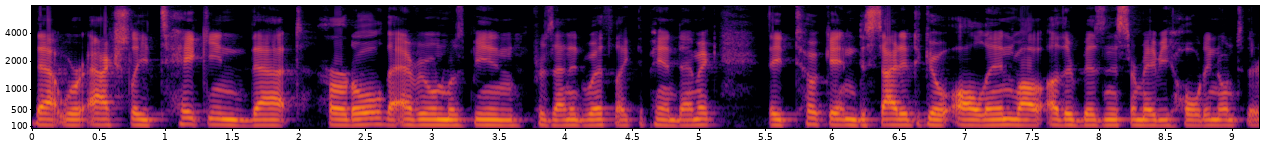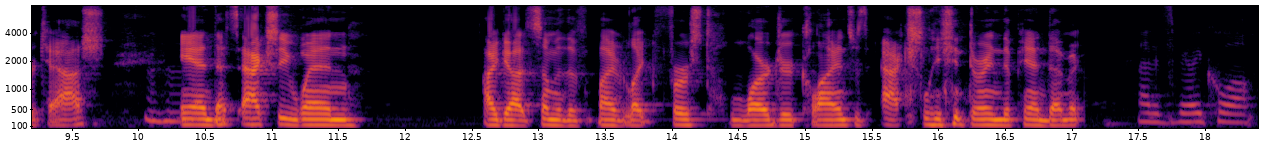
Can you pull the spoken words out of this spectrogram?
that were actually taking that hurdle that everyone was being presented with, like the pandemic. They took it and decided to go all in, while other business are maybe holding onto their cash, mm-hmm. and that's actually when I got some of the my like first larger clients was actually during the pandemic That is very cool.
